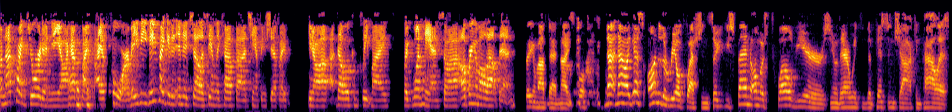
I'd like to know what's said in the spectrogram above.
I'm not quite Jordan. You know, I have my I have four. Maybe maybe if I get an NHL a Stanley Cup uh, championship, I you know I, that will complete my like one hand. So I, I'll bring them all out then. Bring them out then. Nice. Well, now now I guess on to the real question. So you spend almost 12 years, you know, there with the Piston Shock and Palace.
